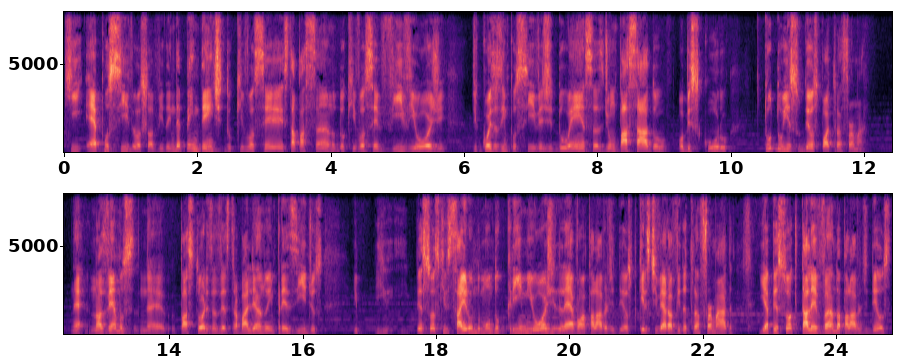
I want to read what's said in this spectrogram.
que é possível a sua vida, independente do que você está passando, do que você vive hoje, de coisas impossíveis, de doenças, de um passado obscuro. Tudo isso Deus pode transformar. Né? Nós vemos né, pastores, às vezes, trabalhando em presídios e, e, pessoas que saíram do mundo do crime hoje levam a palavra de Deus, porque eles tiveram a vida transformada. E a pessoa que está levando a palavra de Deus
